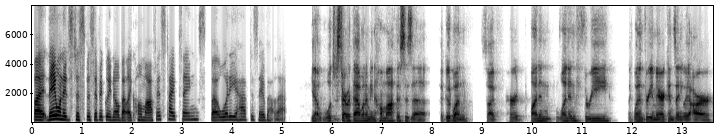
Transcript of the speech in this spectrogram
but they wanted to specifically know about like home office type things. But what do you have to say about that? Yeah, we'll just start with that one. I mean, home office is a, a good one. So I've heard one in one in three like one in three Americans anyway are,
